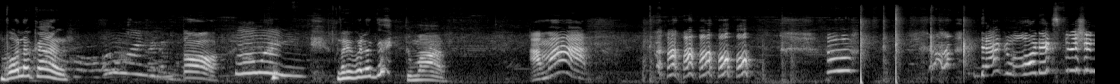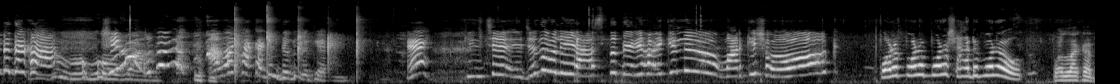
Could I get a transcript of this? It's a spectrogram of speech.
বলো কার? তো। ভাই বলো তো। তোমার। আমার? দেখ ওর এক্সপ্রেশনটা দেখা। আমার টাকা কিনতে গেল কেন হ্যাঁ কিনছে এই জন্য বলি দেরি হয় মার কি শখ? শাখাটা পড়ো। পলা কাট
